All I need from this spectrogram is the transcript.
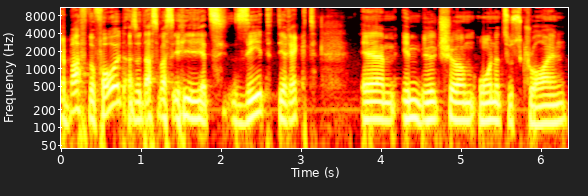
above the fold, also das, was ihr hier jetzt seht, direkt ähm, im Bildschirm, ohne zu scrollen,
